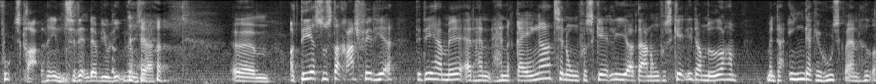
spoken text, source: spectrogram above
fuld skrald ind til den der violinkoncert. øhm, og det, jeg synes, der er ret fedt her, det er det her med, at han, han ringer til nogle forskellige, og der er nogle forskellige, der møder ham, men der er ingen, der kan huske, hvad han hedder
